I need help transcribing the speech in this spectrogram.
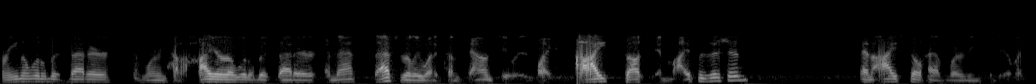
train a little bit better. I've learned how to hire a little bit better, and that's that's really what it comes down to. Is like I suck in my position, and I still have learning to do. Like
